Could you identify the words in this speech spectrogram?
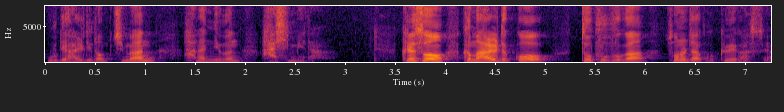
우리 할 일은 없지만 하나님은 하십니다. 그래서 그 말을 듣고 두 부부가 손을 잡고 교회 갔어요.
